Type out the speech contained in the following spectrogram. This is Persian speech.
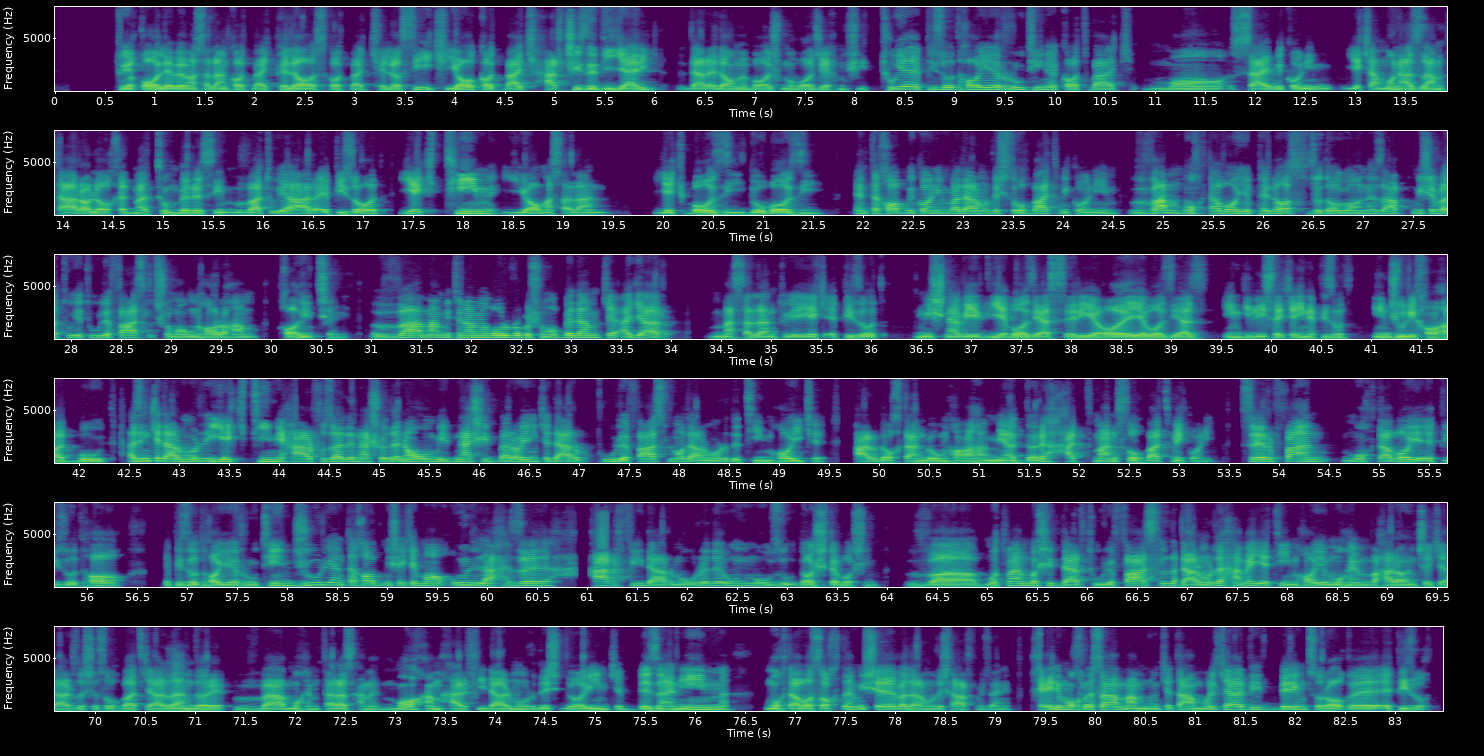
توی قالب مثلا Cutback Plus، Cutback Classic یا Cutback هر چیز دیگری در ادامه باش مواجه میشید. توی اپیزودهای روتین Cutback ما سعی می‌کنیم یکم منظمتر حالا خدمتتون برسیم و توی هر اپیزود یک تیم یا مثلا یک بازی دو بازی انتخاب می‌کنیم و در موردش صحبت می‌کنیم و محتوای Plus جداگانه ضبط میشه و توی طول فصل شما اونها رو هم خواهید شنید. و من می‌تونم این قول رو به شما بدم که اگر مثلا توی یک اپیزود میشنوید یه بازی از سری آ یه بازی از انگلیسه که این اپیزود اینجوری خواهد بود از اینکه در مورد یک تیمی حرف زده نشده ناامید نشید برای اینکه در طول فصل ما در مورد تیم هایی که پرداختن به اونها اهمیت داره حتما صحبت می‌کنیم. صرفا محتوای اپیزودها اپیزودهای روتین جوری انتخاب میشه که ما اون لحظه حرفی در مورد اون موضوع داشته باشیم. و مطمئن باشید در طول فصل در مورد همه تیم های مهم و هر آنچه که ارزش صحبت کردن داره و مهمتر از همه ما هم حرفی در موردش داریم که بزنیم. محتوا ساخته میشه و در موردش حرف می‌زنیم. خیلی مخلصم ممنون که تحمل کردید. بریم سراغ اپیزود.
